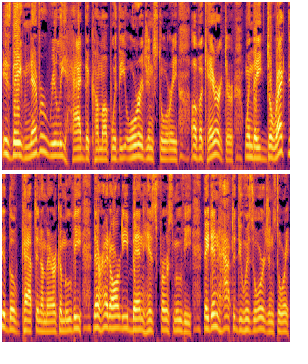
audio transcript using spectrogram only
is they've never really had to come up with the origin story of a character. When they directed the Captain America movie, there had already been his first movie. They didn't have to do his origin story.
